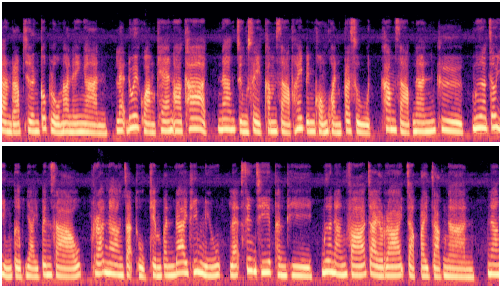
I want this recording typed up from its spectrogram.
การรับเชิญก็โผล่มาในงาน และด้วยความแค้นอาฆาต นางจึงเสกคำสาปให้เป็นของขวัญประสูติคำสาปนั้นคือ เมื่อเจ้าหญิงเติบใหญ่เป็นสาว พระนางจะถูกเข็มปันได้ทิ่มนิ้ว และสิ้นชีพทันที เมื่อนางฟ้าใจร้ายจากไปจากงาน นาง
